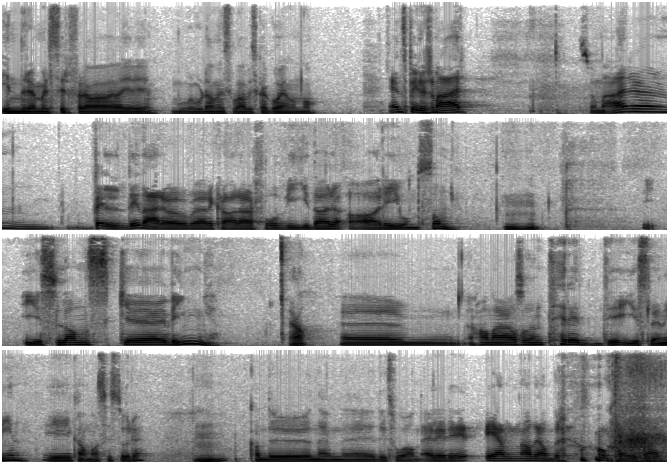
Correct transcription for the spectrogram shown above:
innrømmelser fra eh, hvordan hva vi skal gå gjennom nå. En spiller som er som er øh, veldig nære å være klar, er Vidar Ari Jonsson. Mhm. Islandsk øh, ving. Ja. Eh, han er altså den tredje islendingen i Kamas historie. Mm. Kan du nevne de to andre Eller én av de andre. her.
